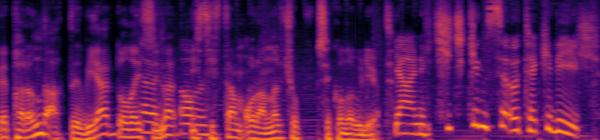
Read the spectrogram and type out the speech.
ve paranın da aktığı bir yer. Dolayısıyla Evet, doğru. istihdam oranları çok yüksek olabiliyor. Yani hiç kimse öteki değil.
